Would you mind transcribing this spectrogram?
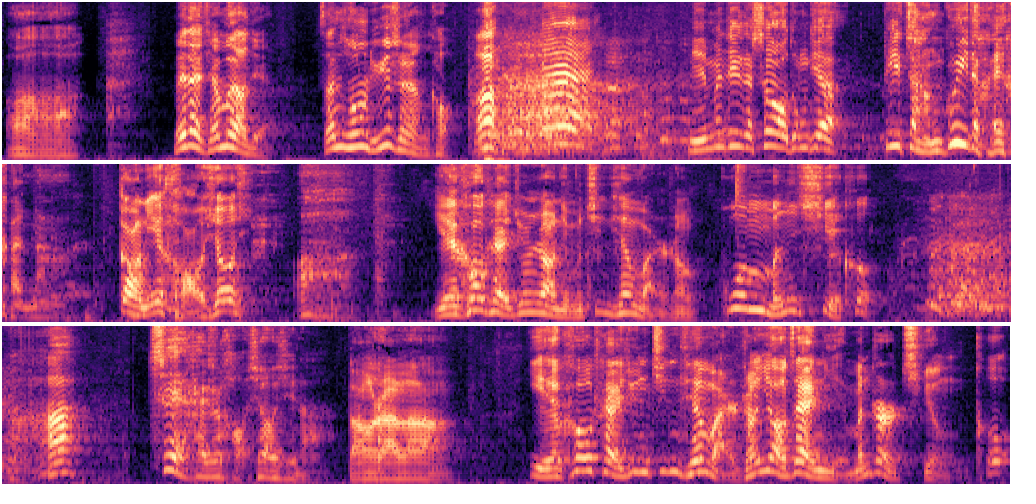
啊啊，没带钱不要紧，咱从驴身上扣啊。哎，你们这个少东家比掌柜的还狠呐！告诉你好消息啊，野尻太君让你们今天晚上关门谢客。啊，这还是好消息呢。当然啦，野尻太君今天晚上要在你们这儿请客。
